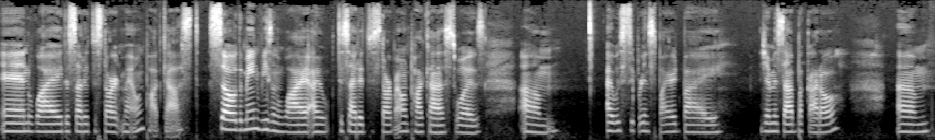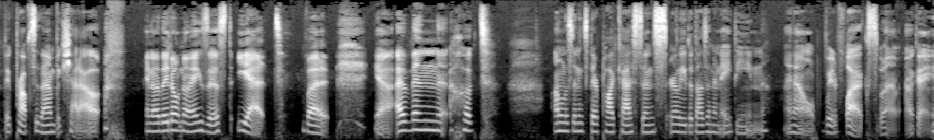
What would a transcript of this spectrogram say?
and why I decided to start my own podcast. So the main reason why I decided to start my own podcast was, um, I was super inspired by Jim and Saab Bacarro. Um, big props to them, big shout out. I know they don't know I exist yet, but yeah, I've been hooked on listening to their podcast since early 2018. I know, weird flex, but okay.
